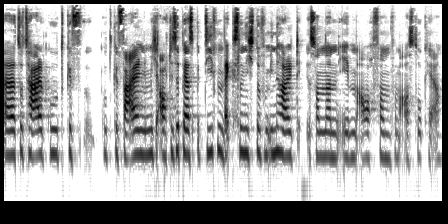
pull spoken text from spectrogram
äh, total gut, gef gut gefallen, nämlich auch diese Perspektivenwechsel, nicht nur vom Inhalt, sondern eben auch vom, vom Ausdruck her.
